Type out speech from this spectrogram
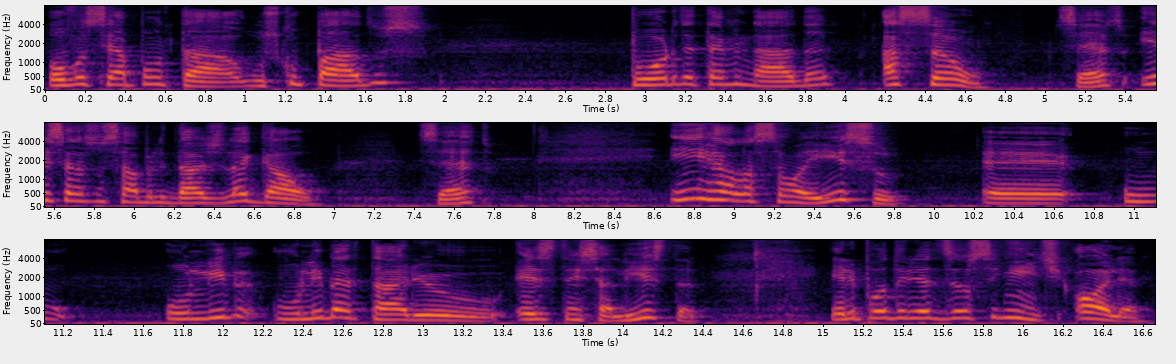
ou você apontar os culpados por determinada ação, certo? Isso é responsabilidade legal, certo? Em relação a isso, é, o, o, liber, o libertário existencialista ele poderia dizer o seguinte: olha,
